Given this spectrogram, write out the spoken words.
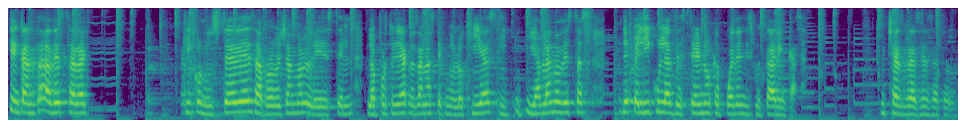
y encantada de estar aquí aquí con ustedes, aprovechando este, la oportunidad que nos dan las tecnologías y, hablando de estas de películas de estreno que pueden disfrutar en casa. Muchas gracias a todos.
